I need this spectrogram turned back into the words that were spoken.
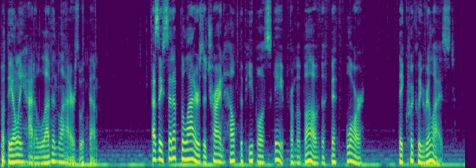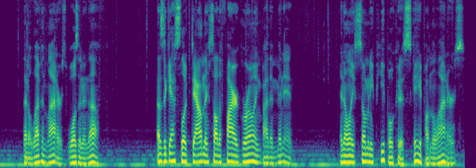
but they only had 11 ladders with them. As they set up the ladders to try and help the people escape from above the fifth floor, they quickly realized that 11 ladders wasn't enough. As the guests looked down, they saw the fire growing by the minute, and only so many people could escape on the ladders.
